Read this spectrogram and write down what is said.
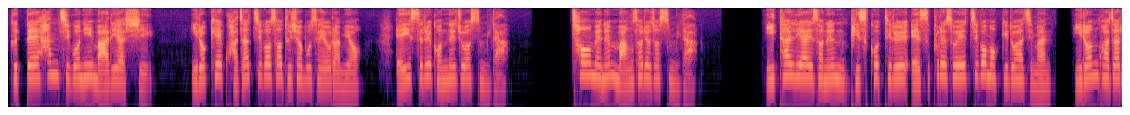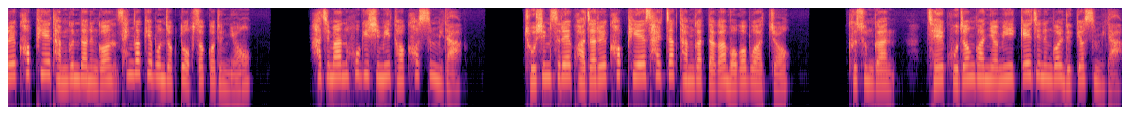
그때 한 직원이 마리아 씨, 이렇게 과자 찍어서 드셔보세요라며 에이스를 건네주었습니다. 처음에는 망설여졌습니다. 이탈리아에서는 비스코티를 에스프레소에 찍어 먹기도 하지만 이런 과자를 커피에 담근다는 건 생각해 본 적도 없었거든요. 하지만 호기심이 더 컸습니다. 조심스레 과자를 커피에 살짝 담갔다가 먹어보았죠. 그 순간 제 고정관념이 깨지는 걸 느꼈습니다.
